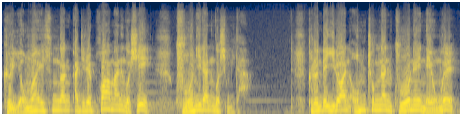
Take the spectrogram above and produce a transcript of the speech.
그 영화의 순간까지를 포함하는 것이 구원이라는 것입니다. 그런데 이러한 엄청난 구원의 내용을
